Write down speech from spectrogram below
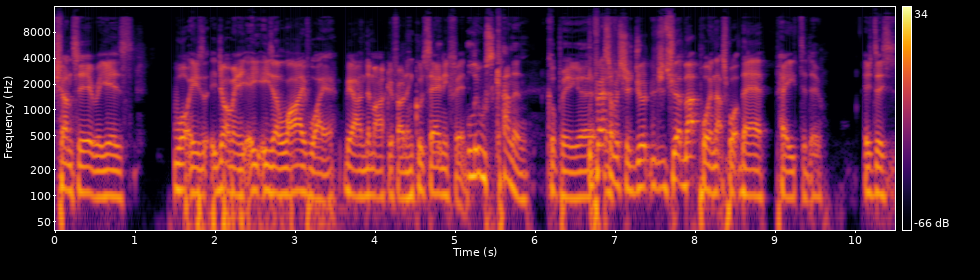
Chansiri is what he's, you know what I mean? He- He's a live wire behind the microphone and could say anything. Loose cannon could be. Uh, The press uh, officer, ju- ju- at that point, that's what they're paid to do. Is this,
